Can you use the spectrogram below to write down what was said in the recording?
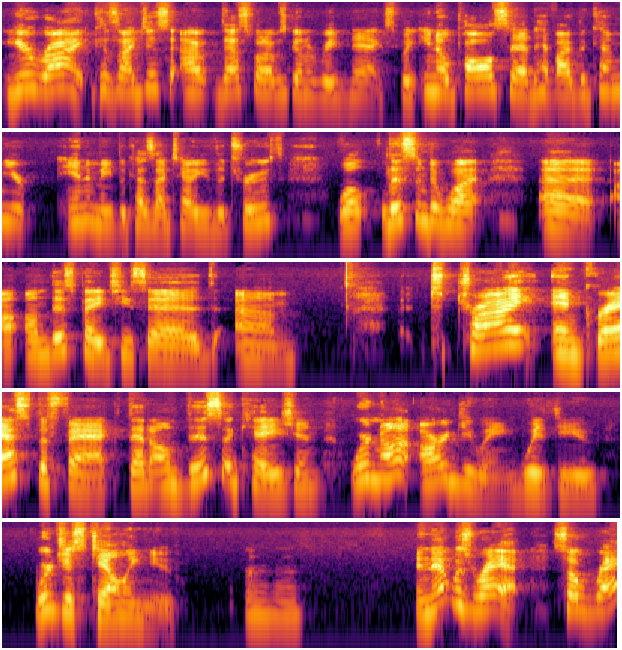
you're right. Because I just I, that's what I was going to read next. But you know, Paul said, "Have I become your enemy because I tell you the truth?" Well, listen to what uh, on this page he said. Um, to try and grasp the fact that on this occasion we're not arguing with you; we're just telling you. mhm. and that was rat so rat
